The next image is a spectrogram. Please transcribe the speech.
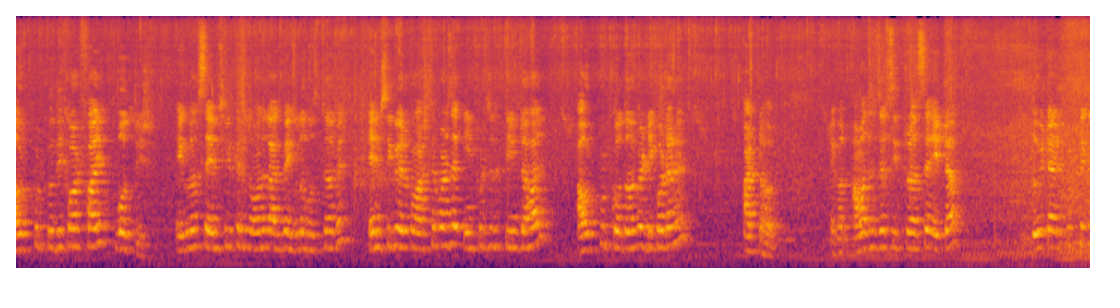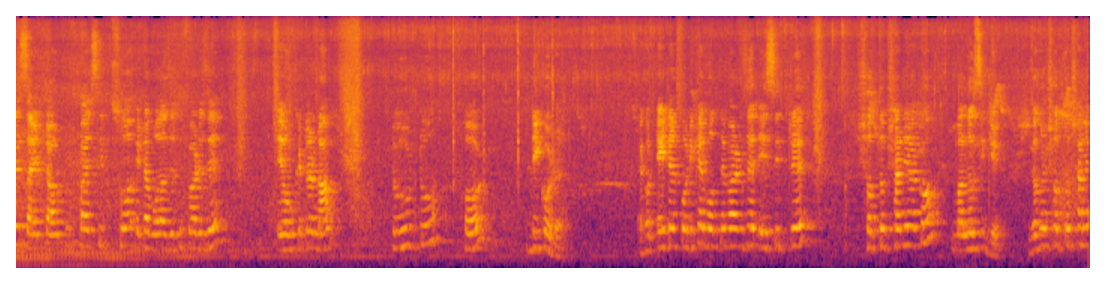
output two the power five বত্রিশ। এগুলো হচ্ছে এমসিকিউ ক্ষেত্রে তোমাদের লাগবে, এগুলো বুঝতে হবে। এমসিকিউ এরকম আসতে পারে যে ইনপুট যদি তিনটা হয় আউটপুট কত হবে ডিকোডারে আটটা হবে। এখন আমাদের যে চিত্র আছে, এটা দুইটা ইনপুট থেকে চারটা আউটপুট পাইছি সো এটা বলা যেতে পারে যে এই অঙ্কটার নাম টু টু ফোর ডিকোডার এখন এইটার পরীক্ষায় বলতে পারে যে এই চিত্রের সত্যক আঁকো বা লজিকে যখন সত্যক সারি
